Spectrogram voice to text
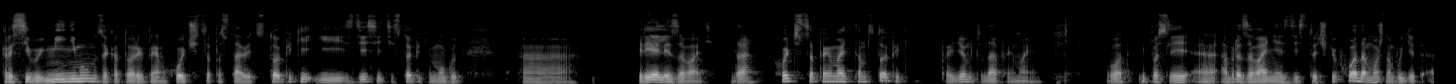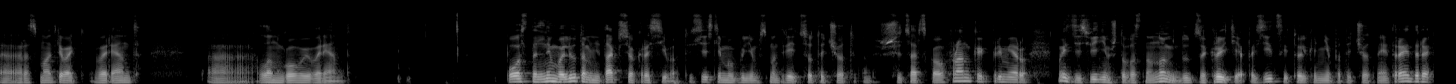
красивый минимум, за который прям хочется поставить стопики. И здесь эти стопики могут э, реализовать. Да? Хочется поймать там стопики, пойдем туда поймаем. Вот. И после э, образования здесь точки входа можно будет э, рассматривать вариант, э, лонговый вариант. По остальным валютам не так все красиво. То есть, если мы будем смотреть сототчеты там, швейцарского франка, к примеру, мы здесь видим, что в основном идут закрытия позиций, только неподотчетные трейдеры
